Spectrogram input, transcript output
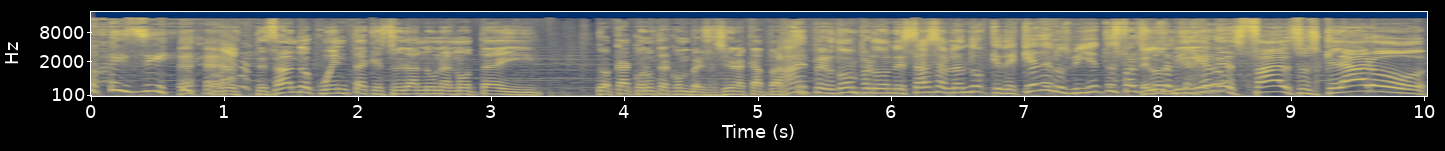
Ay, sí. Te estás dando cuenta que estoy dando una nota y tú acá con otra conversación acá aparte. Ay, perdón, perdón. ¿Estás hablando que de qué? ¿De los billetes falsos De los del billetes cajero? falsos, claro.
